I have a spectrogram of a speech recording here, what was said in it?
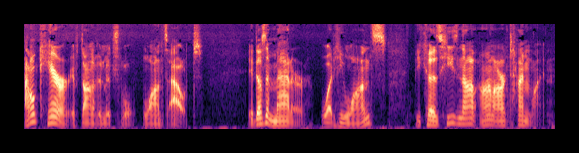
I don't care if Donovan Mitchell wants out. It doesn't matter what he wants because he's not on our timeline.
